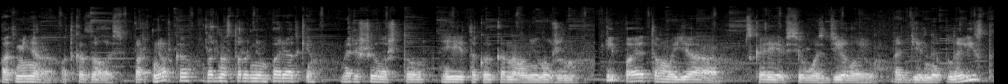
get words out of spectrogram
От меня отказалась партнерка в одностороннем порядке. Решила, что ей такой канал не нужен. И поэтому я, скорее всего, сделаю отдельный плейлист.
